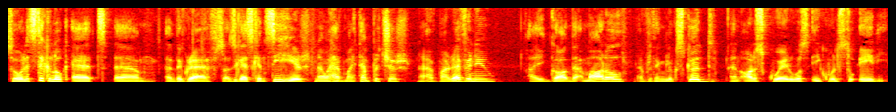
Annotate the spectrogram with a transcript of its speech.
So let's take a look at, um, at the graph. So as you guys can see here, now I have my temperature, I have my revenue, I got that model, everything looks good, and r squared was equals to 80.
